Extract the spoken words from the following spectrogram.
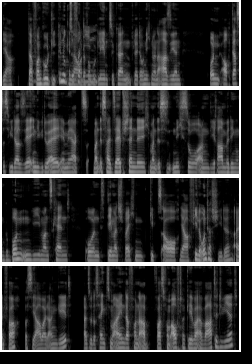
ja davon gut, genug genau, zu verdienen. davon gut leben zu können, vielleicht auch nicht nur in Asien. Und auch das ist wieder sehr individuell. Ihr merkt, man ist halt selbstständig, man ist nicht so an die Rahmenbedingungen gebunden, wie man es kennt. Und dementsprechend gibt's auch ja viele Unterschiede einfach, was die Arbeit angeht. Also das hängt zum einen davon ab, was vom Auftraggeber erwartet wird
